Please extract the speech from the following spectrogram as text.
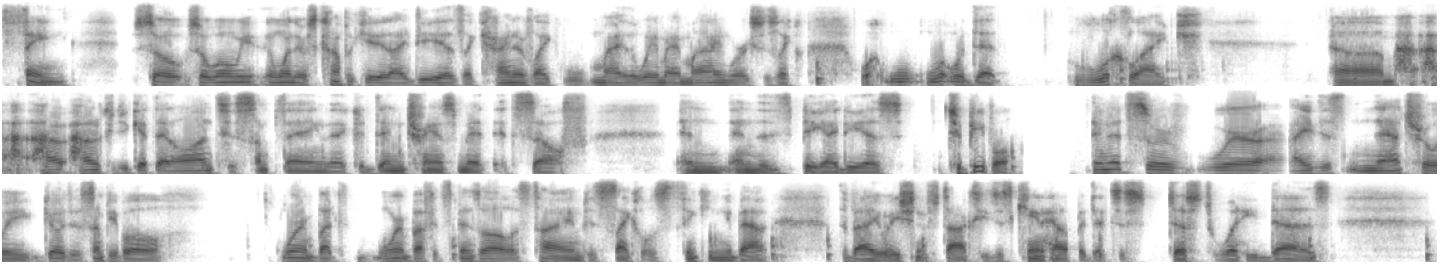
thing. So so when we when there's complicated ideas like kind of like my the way my mind works is like what what would that look like? Um, how, how could you get that onto something that could then transmit itself and and these big ideas to people and that's sort of where i just naturally go to some people Warren, but- Warren Buffett spends all his time, his cycles, thinking about the valuation of stocks. He just can't help it. That's just just what he does.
